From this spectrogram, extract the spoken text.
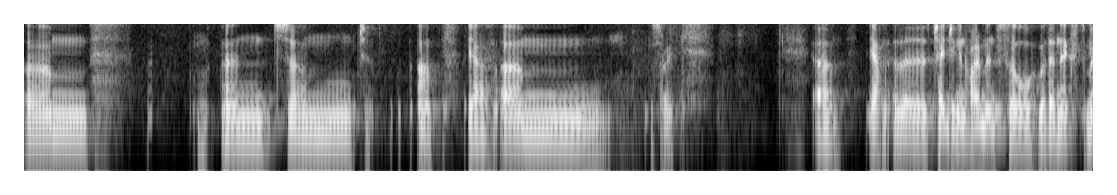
Um, and um, ah, yeah, um, sorry. Uh, yeah, the changing environment. So with the next ma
